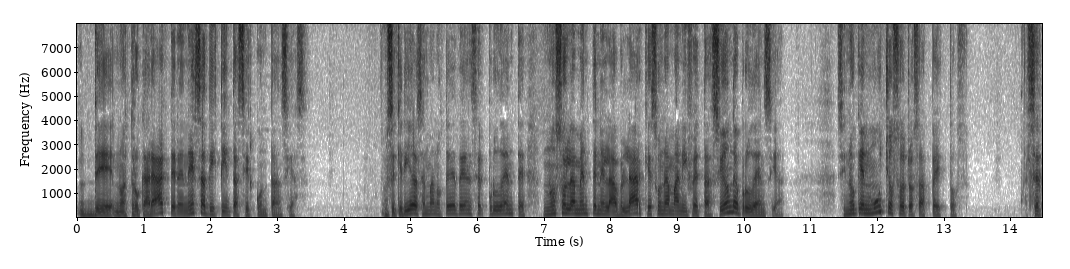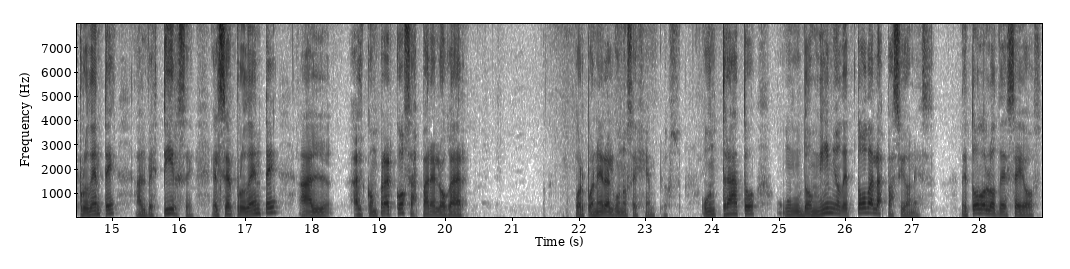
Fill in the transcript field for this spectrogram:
de nuestro carácter en esas distintas circunstancias. Entonces, queridos hermanos, ustedes deben ser prudentes, no solamente en el hablar, que es una manifestación de prudencia, sino que en muchos otros aspectos. El ser prudente al vestirse, el ser prudente al, al comprar cosas para el hogar, por poner algunos ejemplos. Un trato, un dominio de todas las pasiones, de todos los deseos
